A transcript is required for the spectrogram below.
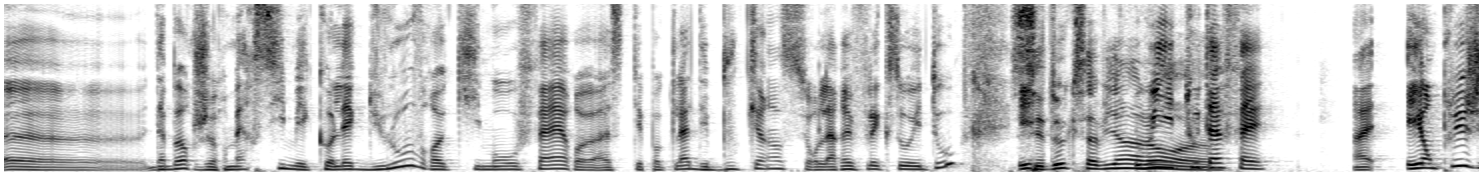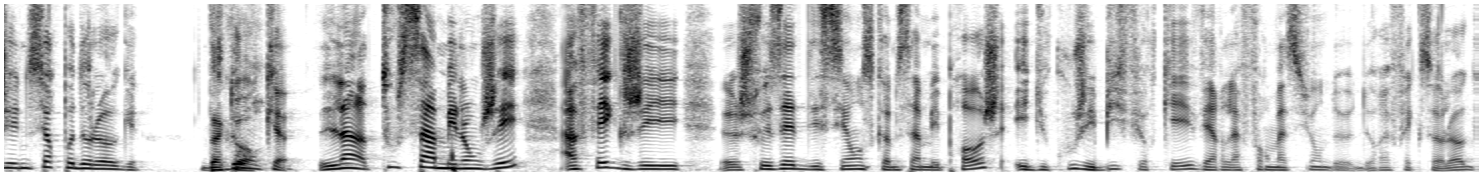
euh, d'abord, je remercie mes collègues du Louvre qui m'ont offert euh, à cette époque-là des bouquins sur la réflexo et tout. C'est d'eux que ça vient oui, alors, tout euh, à fait. Ouais. Et en plus, j'ai une sœur podologue. Donc, l'un, tout ça mélangé a fait que j'ai, euh, je faisais des séances comme ça à mes proches, et du coup, j'ai bifurqué vers la formation de, de réflexologue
